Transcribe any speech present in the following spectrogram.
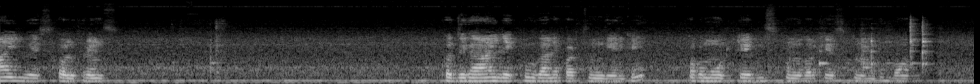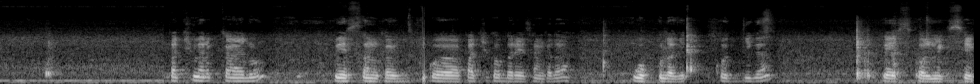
ఆయిల్ వేసుకోవాలి ఫ్రెండ్స్. కొద్దిగా ఆయిల్ ఎక్కువగానే పడుతుంది దీనికి. ఒక మూడు టేబుల్ స్పూన్ల వరకు వేసుకున్నామంటే బాగుంది. పచ్చిమిరపకాయలు వేస్తాం కదా పచ్చి కొబ్బరి వేసాం కదా ఉప్పులది కొద్దిగా వేసుకోవాలి మిక్సీ.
